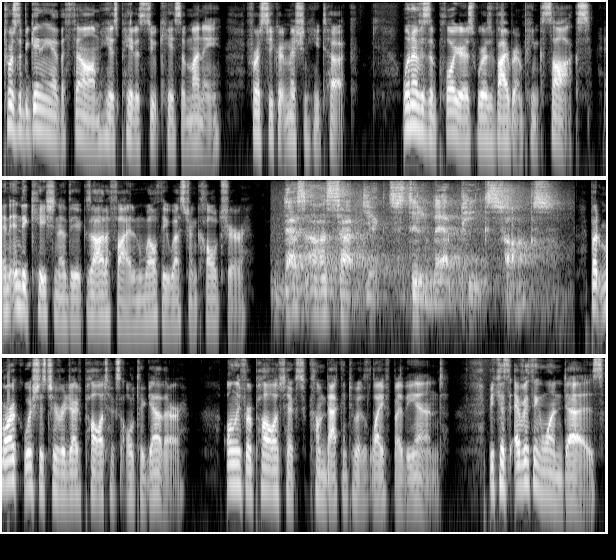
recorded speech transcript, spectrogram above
Towards the beginning of the film, he is paid a suitcase of money for a secret mission he took. One of his employers wears vibrant pink socks, an indication of the exotified and wealthy Western culture. Does our subject still wear pink socks? But Mark wishes to reject politics altogether, only for politics to come back into his life by the end. Because everything one does,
